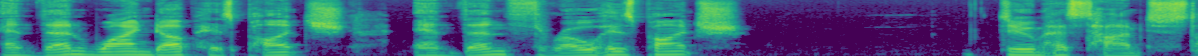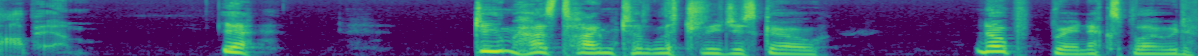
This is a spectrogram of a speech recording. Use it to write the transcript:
and then wind up his punch and then throw his punch, Doom has time to stop him. Yeah. Doom has time to literally just go, nope, brain explode.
